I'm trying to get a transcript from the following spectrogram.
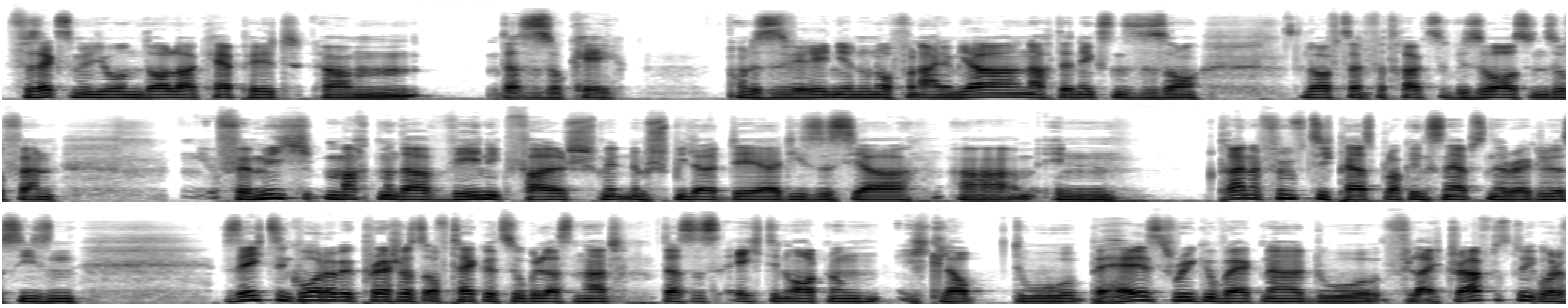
für 6 Millionen Dollar Cap-Hit, ähm, das ist okay. Und ist, wir reden ja nur noch von einem Jahr. Nach der nächsten Saison läuft sein Vertrag sowieso aus. Insofern, für mich macht man da wenig falsch mit einem Spieler, der dieses Jahr äh, in 350 Pass-Blocking-Snaps in der Regular Season 16 Quarterback-Pressures auf Tackle zugelassen hat. Das ist echt in Ordnung. Ich glaube, du behältst Ricky Wagner, du vielleicht draftest du, oder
